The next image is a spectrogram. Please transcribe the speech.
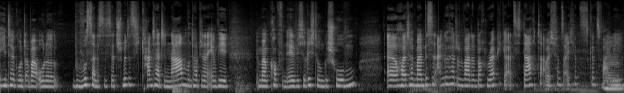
Hintergrund, aber ohne Bewusstsein, dass es jetzt Schmidt ist. Ich kannte halt den Namen und habe den dann irgendwie in meinem Kopf in irgendwelche Richtungen geschoben. Äh, heute mal ein bisschen angehört und war dann doch rappiger, als ich dachte, aber ich fand es eigentlich ganz, ganz vibey.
